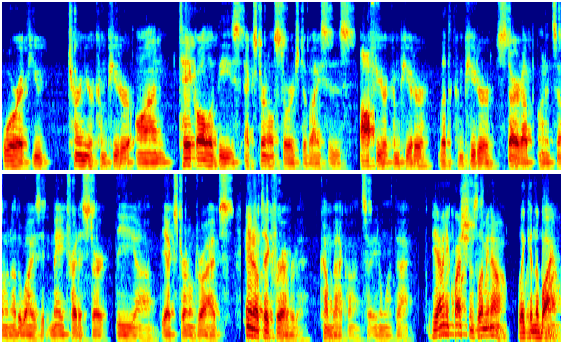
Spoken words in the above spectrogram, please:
or if you turn your computer on, take all of these external storage devices off your computer, let the computer start up on its own. Otherwise, it may try to start the, uh, the external drives, and it'll take forever to come back on, so you don't want that. If you have any questions, let me know. Link in the bio.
